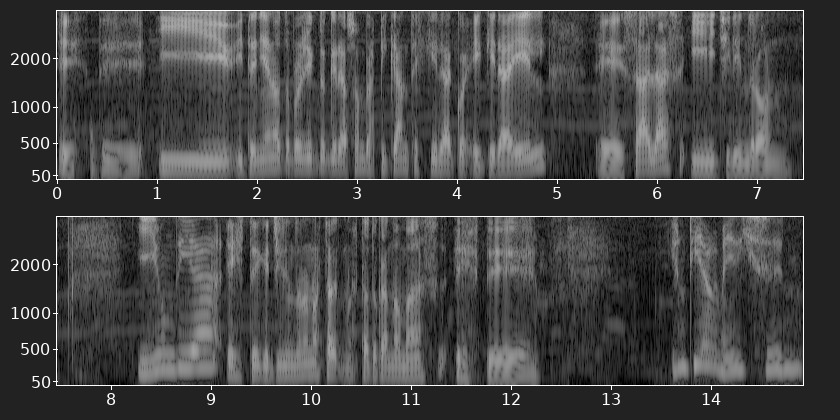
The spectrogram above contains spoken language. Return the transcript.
Este, y, tenían otro proyecto que era Sombras Picantes, que era, eh, que era él, eh, Salas y Chilindrón. Y un día, este, que Chilindrón no está, no está tocando más, este, y un día me dicen,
